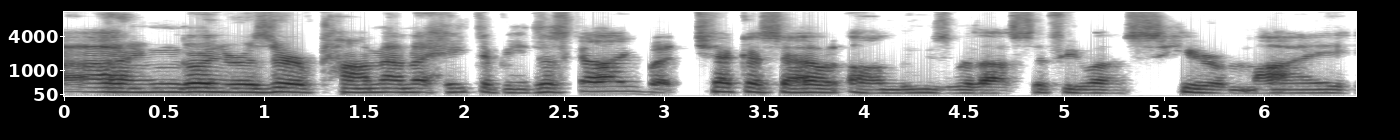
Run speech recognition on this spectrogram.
I'm going to reserve comment. I hate to be this guy, but check us out on Lose With Us if you want to hear my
